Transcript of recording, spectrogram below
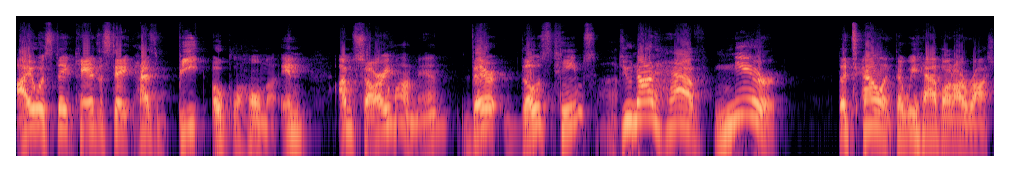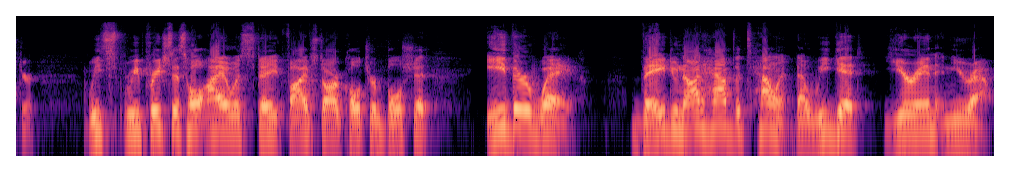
Iowa State, Kansas State has beat Oklahoma. And I'm sorry, Come on, man. they're, those teams do not have near the talent that we have on our roster. We, we preach this whole Iowa State five star culture bullshit. Either way, they do not have the talent that we get year in and year out.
